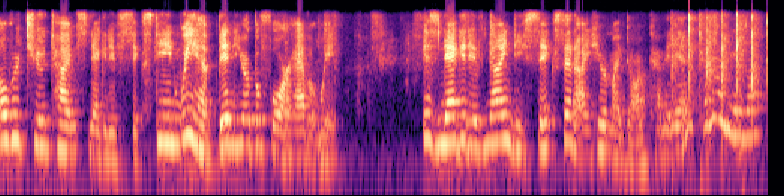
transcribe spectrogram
over 2 times negative 16. We have been here before, haven't we? is negative 96, and I hear my dog coming in. Come on, Ayla.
